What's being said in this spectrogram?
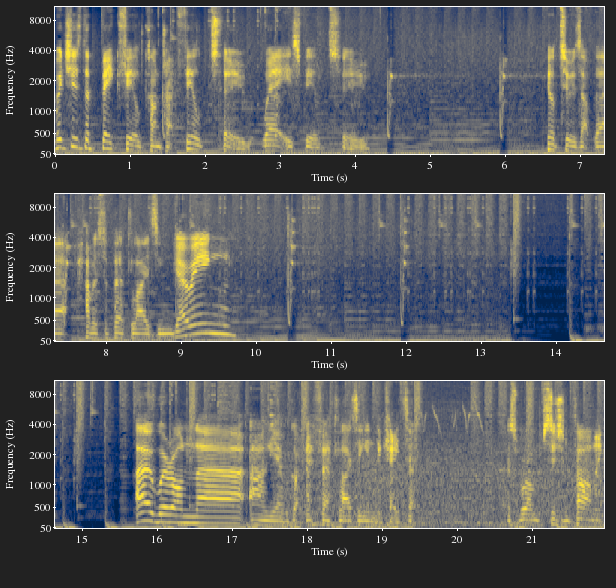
Right, which is the big field contract? Field 2. Where is field 2? Field 2 is up there. How is the fertilizing going? Oh, we're on... Uh, oh, yeah, we've got no fertilizing indicator. Because we're on precision farming.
